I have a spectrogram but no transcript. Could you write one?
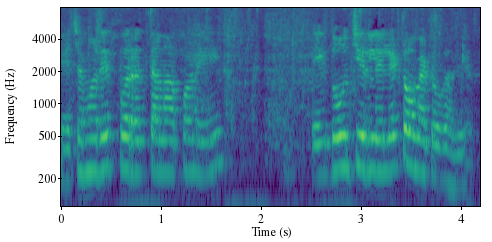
याच्यामध्ये याच्यामध्ये त्यांना आपण हे एक दोन चिरलेले टोमॅटो घालूया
